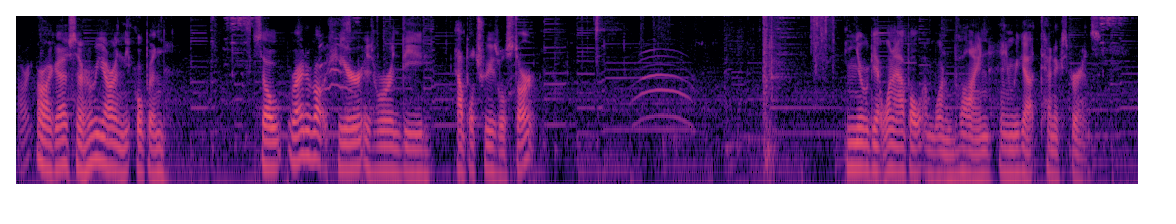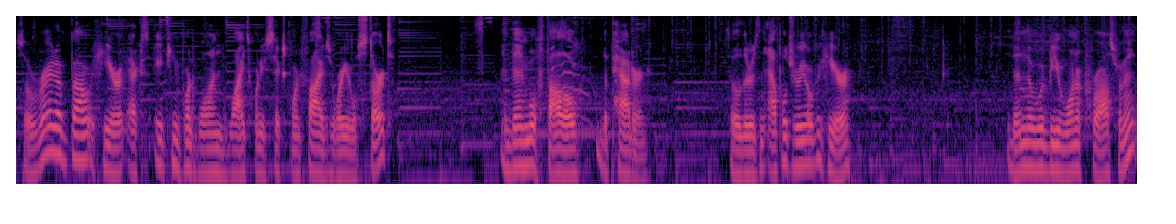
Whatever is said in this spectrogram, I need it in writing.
Alright, guys, so here we are in the open. So right about here is where the apple trees will start. And you'll get one apple and one vine, and we got 10 experience. So right about here at X 18.1, Y 26.5 is where you will start. And then we'll follow the pattern. So there's an apple tree over here. Then there would be one across from it.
